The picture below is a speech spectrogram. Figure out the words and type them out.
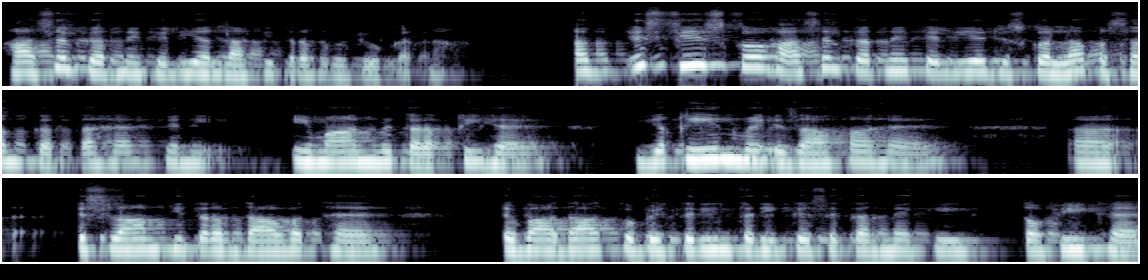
हासिल करने के लिए अल्लाह की तरफ़ रुजू करना। अब इस चीज़ को हासिल करने के लिए जिसको अल्लाह पसंद करता है, यानी ईमान में तरक्की है, यकीन में इजाफा है इस्लाम की तरफ़ दावत है, इबादत को बेहतरीन तरीके से करने की तोफीक है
